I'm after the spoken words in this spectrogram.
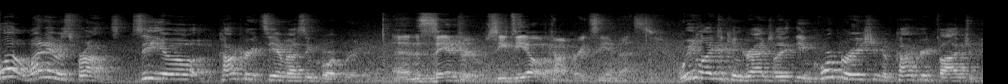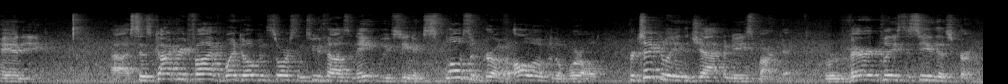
Hello, my name is Franz, CEO of Concrete CMS Incorporated. And this is Andrew, CTO of Concrete CMS. We'd like to congratulate the incorporation of Concrete 5 Japan Inc. Uh, since Concrete 5 went open source in 2008, we've seen explosive growth all over the world, particularly in the Japanese market. We're very pleased to see this growth.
